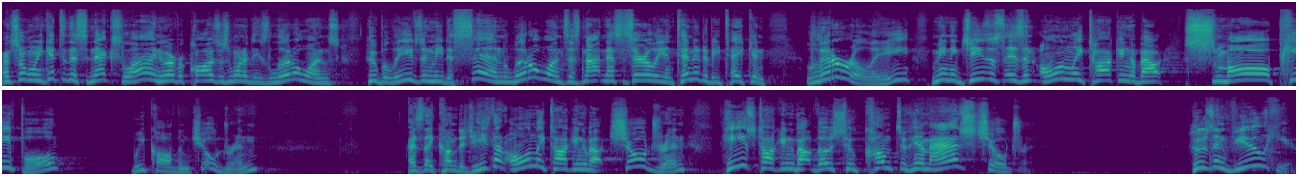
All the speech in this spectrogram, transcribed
And so when we get to this next line, whoever causes one of these little ones who believes in me to sin, little ones is not necessarily intended to be taken literally, meaning Jesus isn't only talking about small people we call them children, as they come to Jesus. He's not only talking about children, he's talking about those who come to him as children. Who's in view here?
